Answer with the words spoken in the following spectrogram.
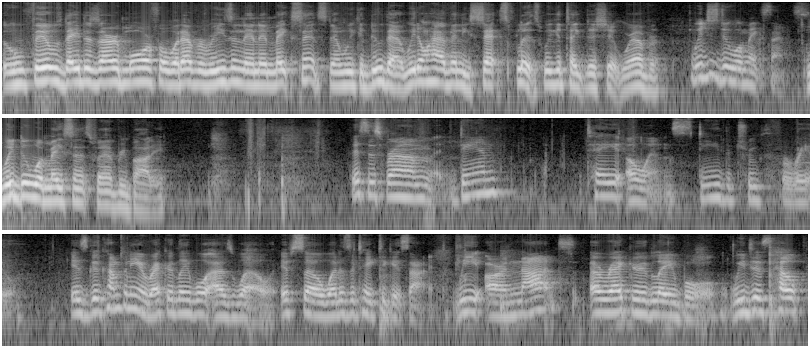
who feels they deserve more for whatever reason and it makes sense, then we could do that. We don't have any set splits. We could take this shit wherever. We just do what makes sense. We do what makes sense for everybody. This is from Dan Tay Owens. D the truth for real. Is Good Company a record label as well? If so, what does it take to get signed? We are not a record label. We just help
